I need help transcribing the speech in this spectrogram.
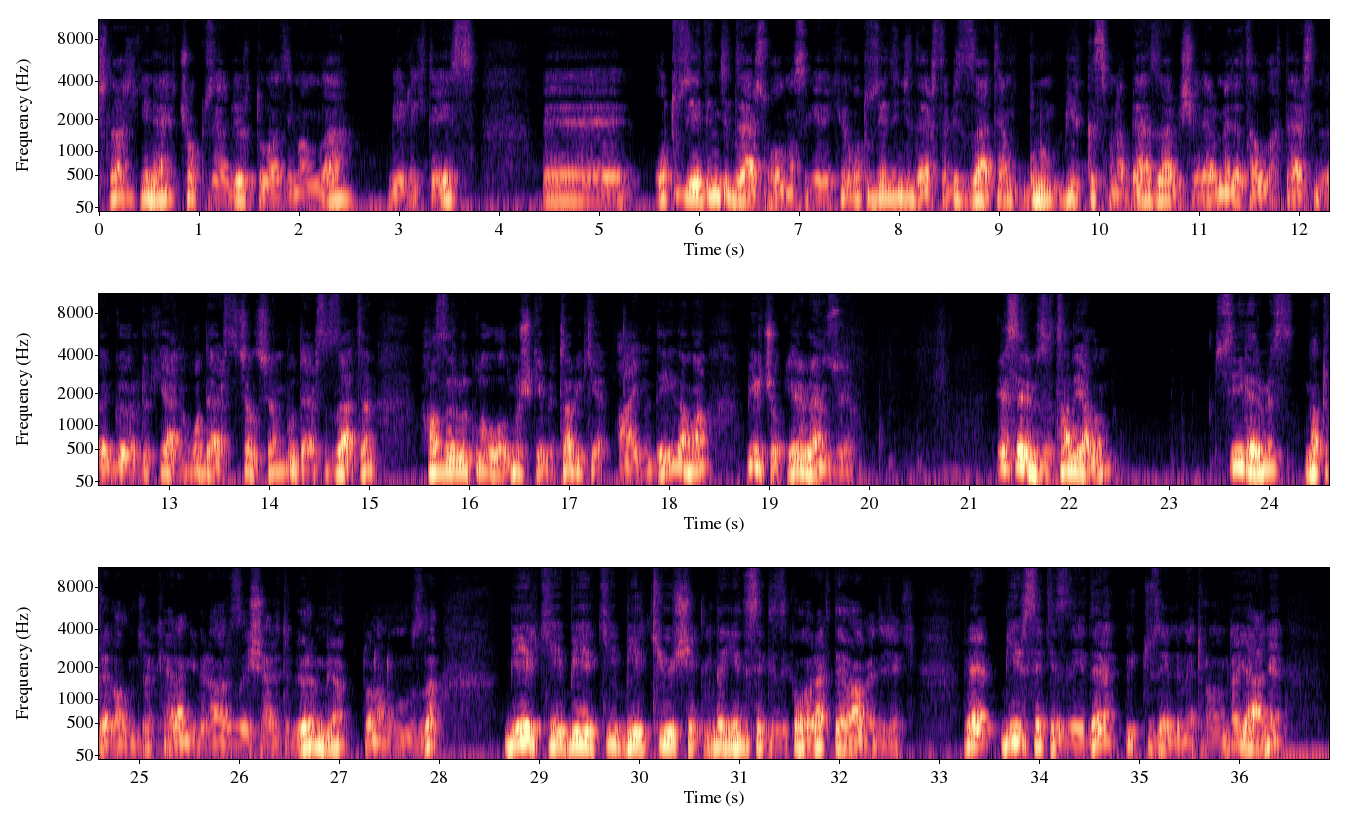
arkadaşlar. Yine çok güzel bir dua imamla birlikteyiz. Ee, 37. ders olması gerekiyor. 37. derste biz zaten bunun bir kısmına benzer bir şeyler Medet Allah dersinde de gördük. Yani o dersi çalışan bu dersi zaten hazırlıklı olmuş gibi. Tabii ki aynı değil ama birçok yeri benziyor. Eserimizi tanıyalım. Si'lerimiz natürel alınacak. Herhangi bir arıza işareti görünmüyor donanımımızda. 1-2, 1-2, 1-2-3 şeklinde 7-8'lik olarak devam edecek. Ve 1-8'liği de 350 metronomda yani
